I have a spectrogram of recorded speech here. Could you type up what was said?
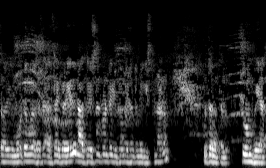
సో ఈ ముహూర్తం కూడా సరిగ్గా లేదు. నాకు తెలిసినటువంటి ఇన్ఫర్మేషన్తో మీకు ఇస్తున్నాను. కృతజ్ఞతలు. శుభం భూయాత్.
